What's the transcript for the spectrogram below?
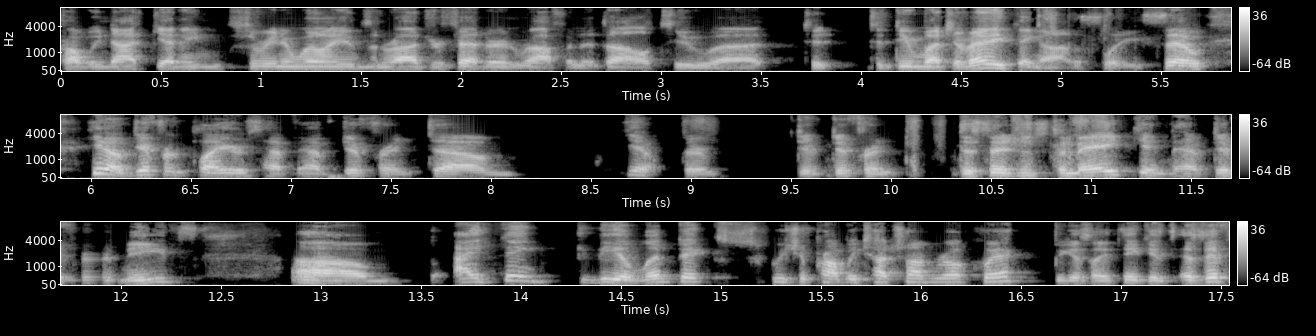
probably not getting Serena Williams and Roger Federer and Rafa Nadal to uh, to to do much of anything, honestly. So you know, different players have have different um, you know they're different decisions to make and have different needs. Um, I think the Olympics we should probably touch on real quick because I think it's as if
